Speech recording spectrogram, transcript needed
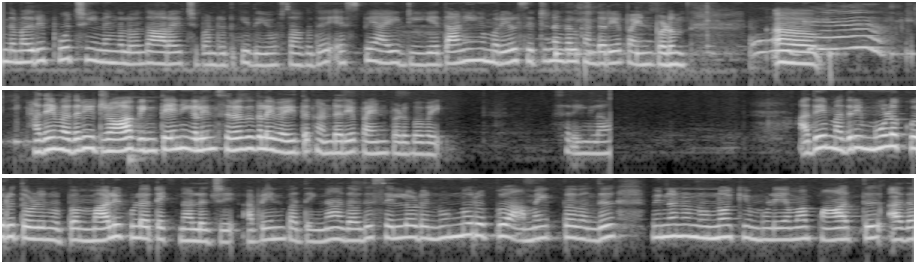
இந்த மாதிரி பூச்சி இனங்களை வந்து ஆராய்ச்சி பண்ணுறதுக்கு இது யூஸ் ஆகுது. எஸ்பிஐடிஏ தானியங்க முறையில் சிற்றினங்கள் கண்டறிய பயன்படும். அதே மாதிரி டிராவிங் தேனீகளின் சிறகுகளை வைத்து கண்டறிய பயன்படுபவை. சரிங்களா? அதே மாதிரி மூலக்கூறு தொழில்நுட்பம் மாலிகுலர் டெக்னாலஜி அப்படின்னு பார்த்தீங்கன்னா அதாவது செல்லோட நுண்ணுறுப்பு அமைப்பை வந்து மின்னணு நுண்ணோக்கி மூலியமாக பார்த்து அதை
